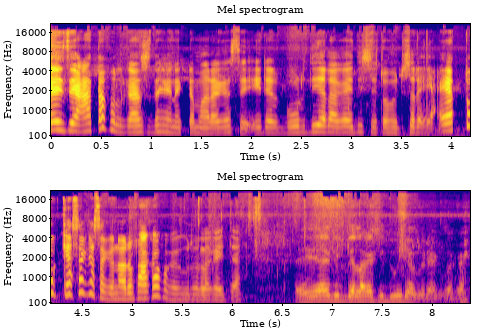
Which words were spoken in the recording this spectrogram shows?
এই যে আতা ফল গাছ দেখেন একটা মারা গেছে। এটার গোড় দিয়ে লাগাই দিছে টমেটো চারা এত কেঁচা কেঁচা কেন? আরও ফাঁকা ফাঁকা করে লাগাইতা। এই এই দিক দিয়ে লাগাইছি দুইটা করে এক জায়গায়।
